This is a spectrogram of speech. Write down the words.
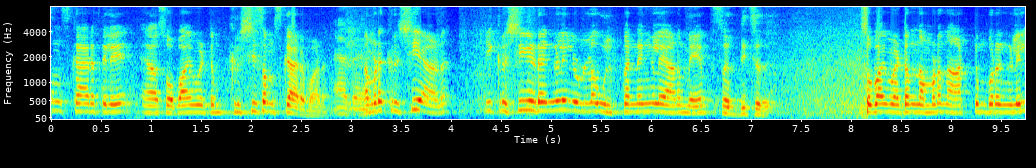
സംസ്കാരത്തിലെ സ്വാഭാവികമായിട്ടും കൃഷി സംസ്കാരമാണ്. നമ്മുടെ കൃഷിയാണ് ഈ കൃഷിയിടങ്ങളിലുള്ള ഉൽപ്പന്നങ്ങളെയാണ് മേം ശ്രദ്ധിച്ചത്. സ്വാഭാവികമായിട്ടും നമ്മുടെ നാട്ടിൻപുറങ്ങളിൽ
